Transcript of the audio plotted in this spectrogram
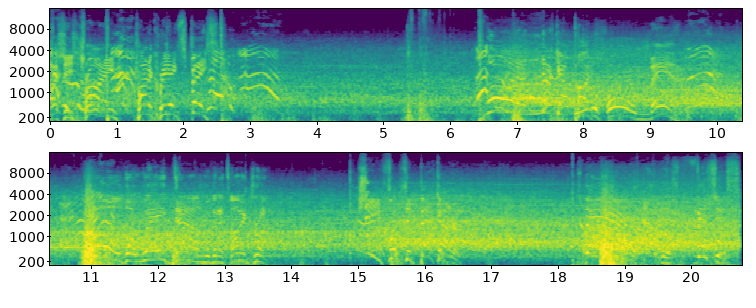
Ah, she's trying, trying to create space. What a knockout punch! Oh, man. All the way down with an atomic drop. She flips it back on her. Spear! That was vicious.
